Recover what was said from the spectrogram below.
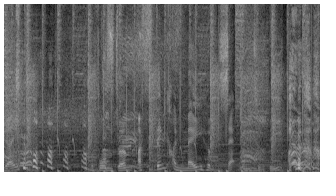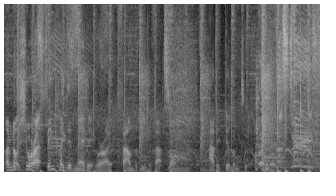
J. Performed them. I think I may have set them to the beat. I'm not sure. I think I did an edit where I found the beat of that song and added Dylan to it.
